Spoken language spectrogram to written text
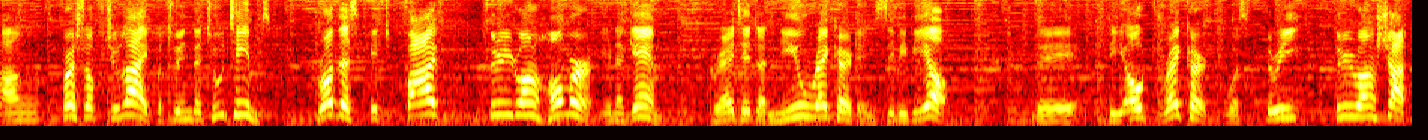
on 1st of July between the two teams, Brothers hit five three-run homer in a game, created a new record in CPBL. The the old record was three three-run shot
